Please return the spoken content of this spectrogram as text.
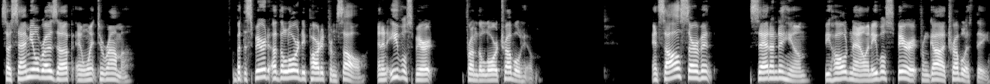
So Samuel rose up and went to Ramah. But the Spirit of the Lord departed from Saul, and an evil spirit from the Lord troubled him. And Saul's servant said unto him, Behold, now an evil spirit from God troubleth thee.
